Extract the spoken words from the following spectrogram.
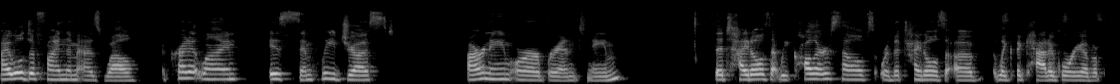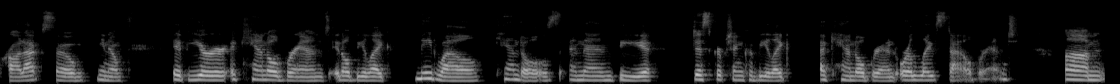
I will define them as well. A credit line is simply just our name or our brand name, the titles that we call ourselves, or the titles of like the category of a product. So, you know, if you're a candle brand, it'll be like Madewell candles. And then the description could be like a candle brand or a lifestyle brand. Um,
